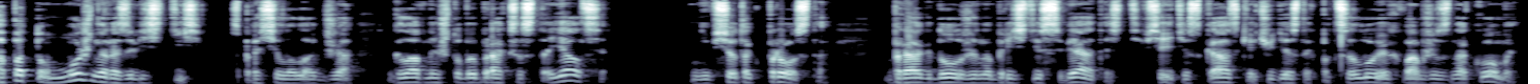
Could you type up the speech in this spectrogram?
«А потом можно развестись?» – спросила Ладжа. «Главное, чтобы брак состоялся?» «Не все так просто. Брак должен обрести святость. Все эти сказки о чудесных поцелуях вам же знакомы.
